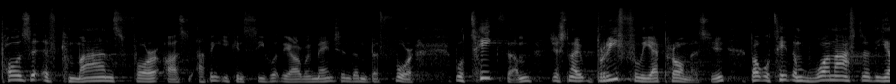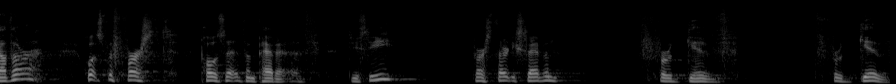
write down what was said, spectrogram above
positive commands for us. I think you can see what they are. We mentioned them before. We'll take them just now, briefly, I promise you, but we'll take them one after the other. What's the first positive imperative? Do you see? Verse 37 Forgive. Forgive.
